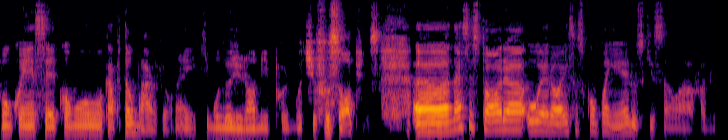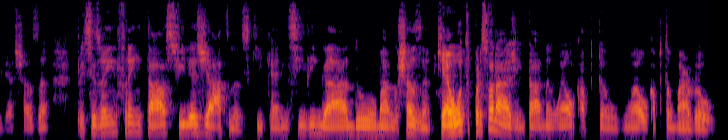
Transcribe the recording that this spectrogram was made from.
vão conhecer como Capitão Marvel, né? E que mudou de nome por motivos óbvios. Uh, nessa história, o herói e seus companheiros, que são a família Shazam, precisam enfrentar as filhas de Atlas, que querem se vingar do Mago Shazam, que é outro personagem, tá? Não é o Capitão, não é o Capitão Marvel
